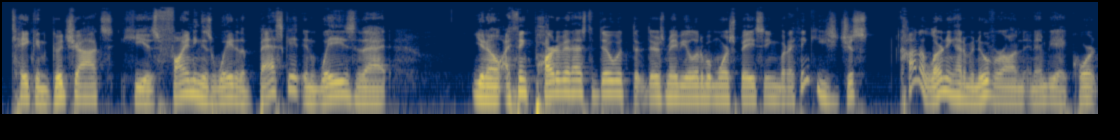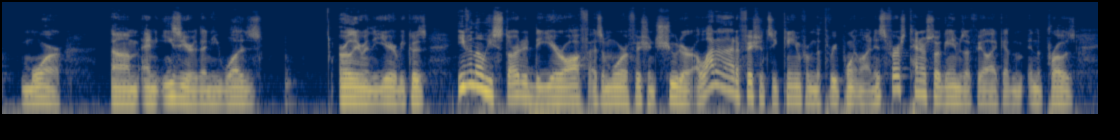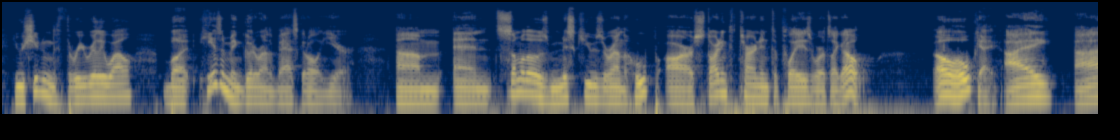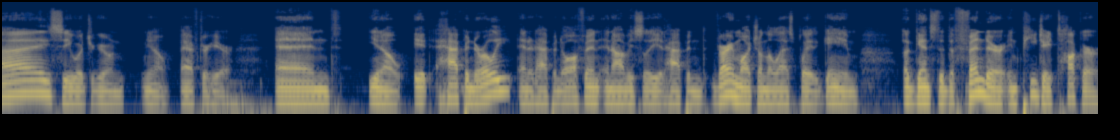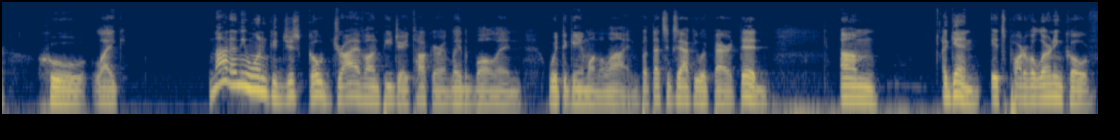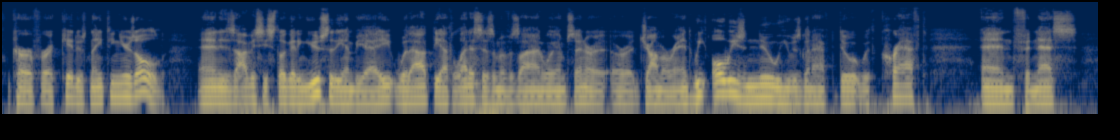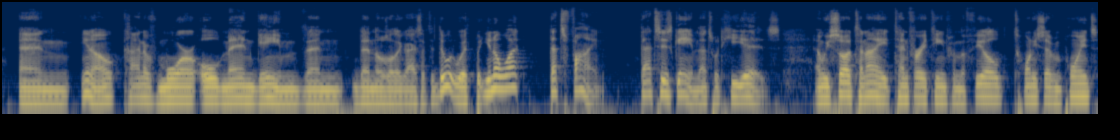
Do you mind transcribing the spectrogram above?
taking good shots. He is finding his way to the basket in ways that you know, I think part of it has to do with the, there's maybe a little bit more spacing, but I think he's just kind of learning how to maneuver on an NBA court more um, and easier than he was earlier in the year because even though he started the year off as a more efficient shooter, a lot of that efficiency came from the three point line. His first 10 or so games, I feel like, in the, in the pros, he was shooting the three really well, but he hasn't been good around the basket all year. Um, and some of those miscues around the hoop are starting to turn into plays where it's like, oh, oh, okay, I I see what you're going, you know, after here. And, you know, it happened early and it happened often. And obviously it happened very much on the last play of the game. against a defender in PJ Tucker who like not anyone could just go drive on PJ Tucker and lay the ball in with the game on the line. But that's exactly what Barrett did. Um again, it's part of a learning curve, for a kid who's 19 years old and is obviously still getting used to the NBA without the athleticism of Zion Williamson or a, or a Ja Morant. We always knew he was going to have to do it with craft and finesse and you know kind of more old man game than than those other guys have to do it with. But you know what? That's fine. That's his game. That's what he is. And we saw tonight 10 for 18 from the field 27 points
